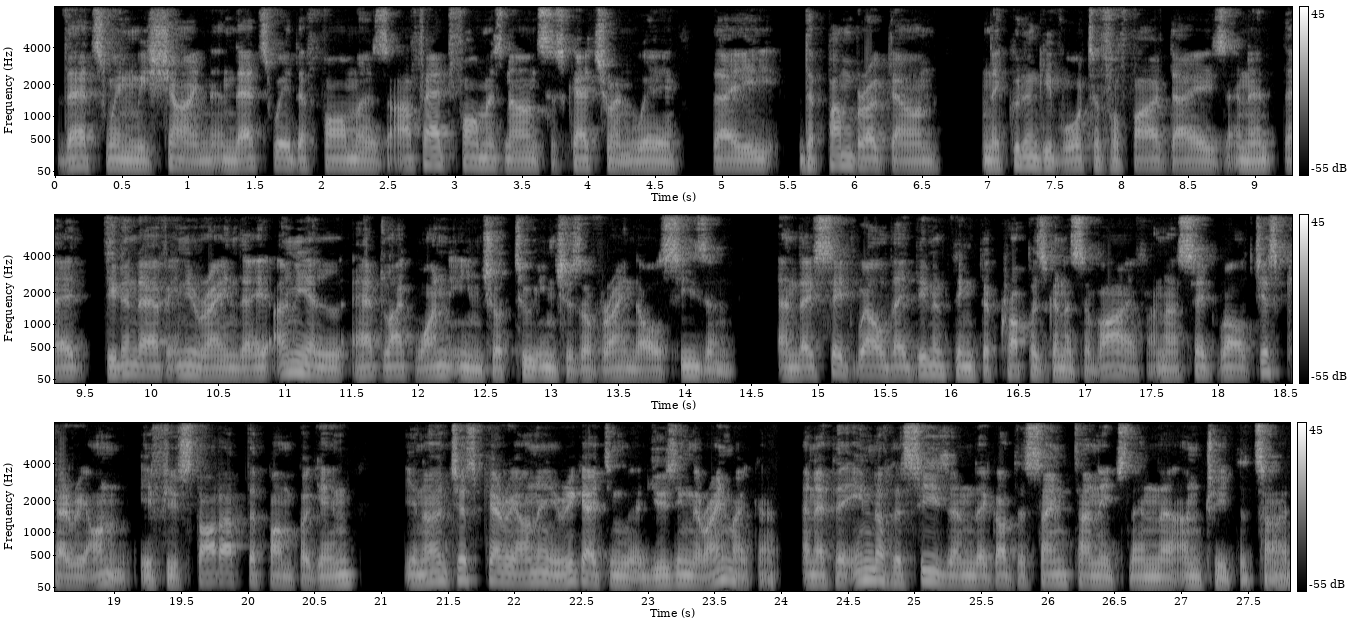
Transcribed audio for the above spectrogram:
that's when we shine. And that's where the farmers, I've had farmers now in Saskatchewan where they, the pump broke down and they couldn't give water for five days and they didn't have any rain. They only had like one inch or two inches of rain the whole season. And they said, well, they didn't think the crop was going to survive. And I said, well, just carry on. If you start up the pump again, you know, just carry on irrigating using the rainmaker. And at the end of the season, they got the same tonnage than the untreated side.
